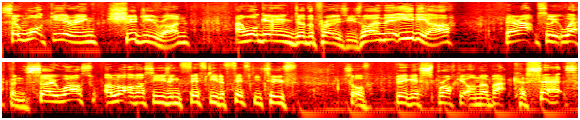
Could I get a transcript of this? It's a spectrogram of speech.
So what gearing should you run and what gearing do the pros use? Well, in the EDR, they're absolute weapons. So whilst a lot of us are using 50 to 52 sort of biggest sprocket on the back cassettes,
